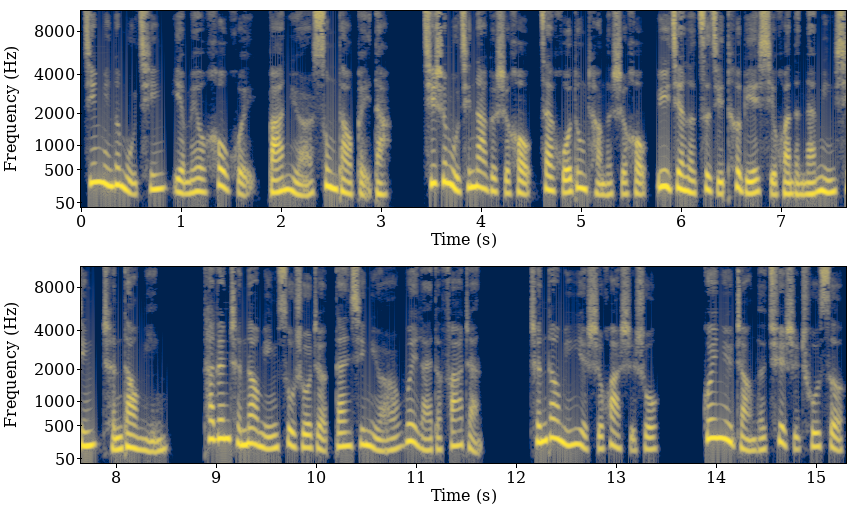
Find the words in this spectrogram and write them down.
金明的母亲也没有后悔把女儿送到北大。其实母亲那个时候在活动场的时候遇见了自己特别喜欢的男明星陈道明，他跟陈道明诉说着担心女儿未来的发展。陈道明也实话实说，闺女长得确实出色，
